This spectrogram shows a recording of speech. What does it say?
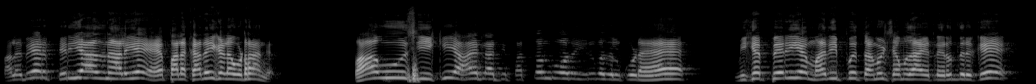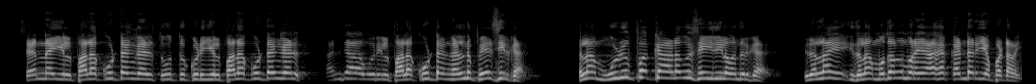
பல பேர் தெரியாதனாலேயே பல கதைகளை விடுறாங்க. வஉசிக்கு ஆயிரத்தி தொள்ளாயிரத்தி பத்தொம்போது இருபதில் கூட மிகப்பெரிய மதிப்பு தமிழ் சமுதாயத்தில் இருந்திருக்கு. சென்னையில் பல கூட்டங்கள் தூத்துக்குடியில் பல கூட்டங்கள் தஞ்சாவூரில் பல கூட்டங்கள்னு பேசியிருக்கார். எல்லாம் முழுப்பக்க அளவு செய்தியில் வந்திருக்கார். இதெல்லாம் இதெல்லாம் முதல் முறையாக கண்டறியப்பட்டவை.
